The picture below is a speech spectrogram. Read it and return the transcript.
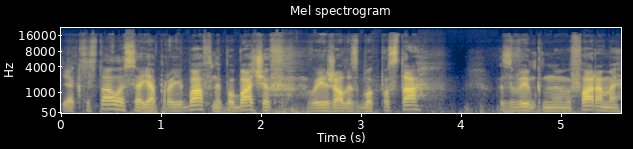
як це сталося. Я проїбав, не побачив. Виїжджали з блокпоста з вимкненими фарами.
